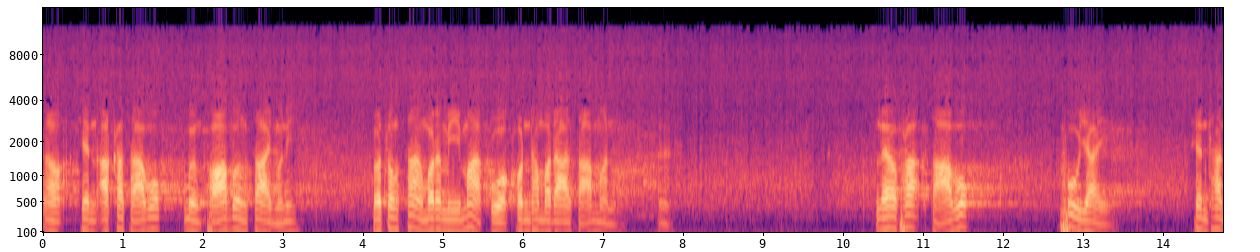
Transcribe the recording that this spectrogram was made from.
เอาเช่นอัคสาวกเบื้องขวาเบื้องซ้ายมือนี้ก็ต้องสร้างบารมีมากกว่าคนธรรมดาสามัญ แล้วพระสาวกผู้ใหญ่ เช่นท่าน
